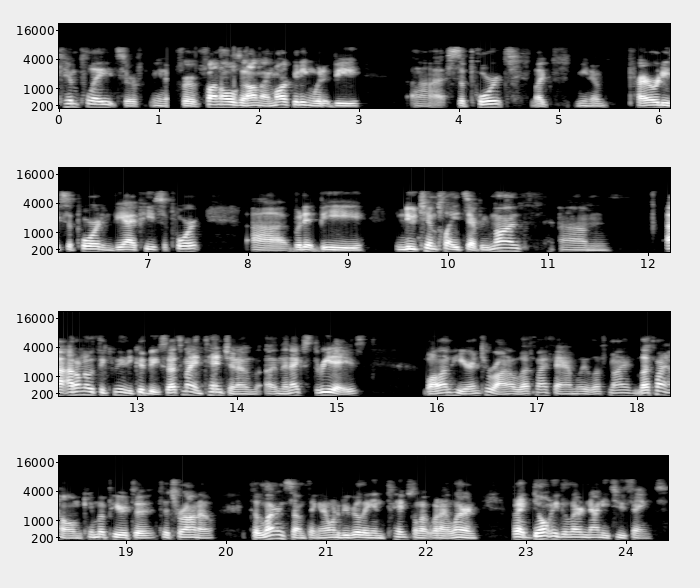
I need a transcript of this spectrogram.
templates or, you know, for funnels and online marketing? Would it be uh, support, like, you know, priority support and VIP support? Uh, would it be new templates every month. Um, I don't know what the community could be. So that's my intention in the next three days while I'm here in Toronto, left my family, left my left my home, came up here to, to Toronto to learn something. I want to be really intentional about what I learn, but I don't need to learn 92 things.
